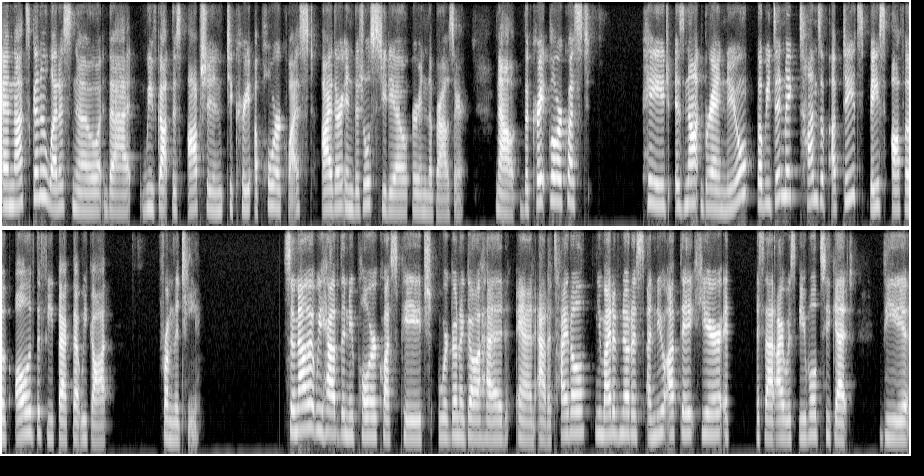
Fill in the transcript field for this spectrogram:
And that's going to let us know that we've got this option to create a pull request either in Visual Studio or in the browser. Now, the create pull request page is not brand new, but we did make tons of updates based off of all of the feedback that we got from the team. So now that we have the new pull request page, we're going to go ahead and add a title. You might have noticed a new update here is that I was able to get the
